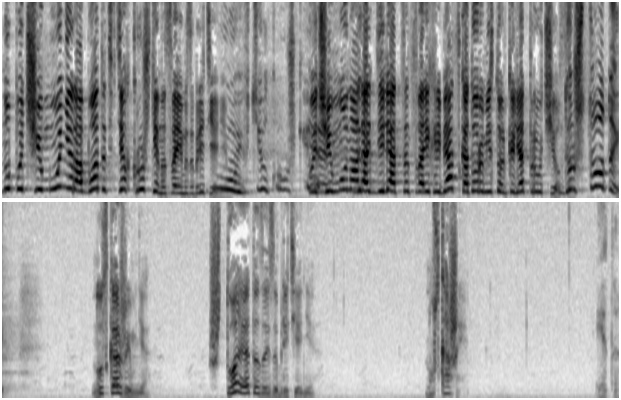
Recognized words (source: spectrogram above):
Ну, почему не работать в тех кружке над своим изобретением? Ой, в те кружке. Почему надо отделяться от своих ребят, с которыми столько лет проучился? Да что ты? Ну, скажи мне, что это за изобретение? Ну, скажи. Это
